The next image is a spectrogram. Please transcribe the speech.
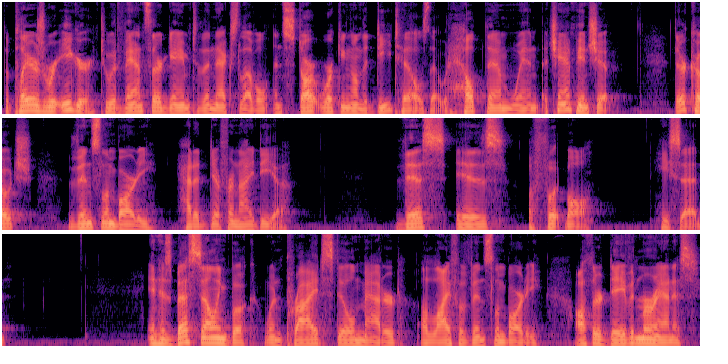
The players were eager to advance their game to the next level and start working on the details that would help them win a championship. Their coach, Vince Lombardi, had a different idea. This is a football, he said. In his best selling book, When Pride Still Mattered A Life of Vince Lombardi, author David Maraniss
